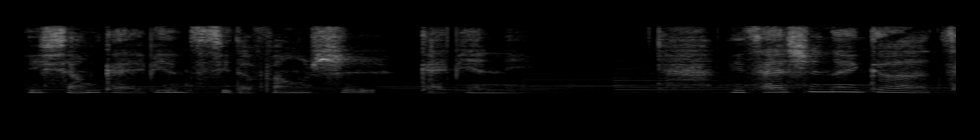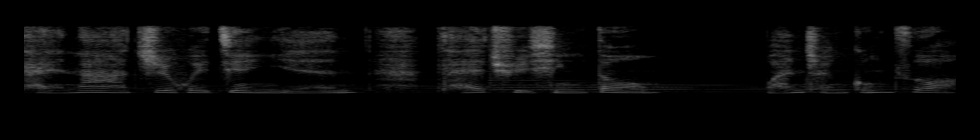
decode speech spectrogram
你想改变自己的方式改变你。你才是那个采纳智慧谏言、采取行动、完成工作，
